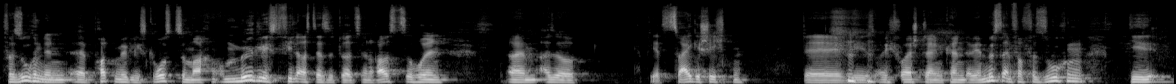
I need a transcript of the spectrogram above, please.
versuchen, den äh, Pot möglichst groß zu machen, um möglichst viel aus der Situation rauszuholen. Ähm, also ich habe jetzt zwei Geschichten, wie ihr es euch vorstellen könnt. Aber ihr müsst einfach versuchen, die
